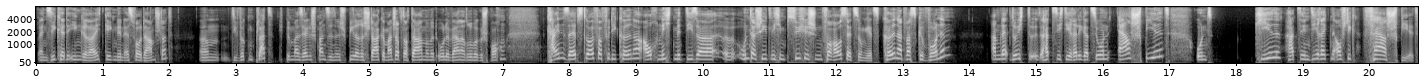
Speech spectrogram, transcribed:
Ein Sieg hätte ihnen gereicht gegen den SV Darmstadt. Ähm, die wirken platt. Ich bin mal sehr gespannt. Sie sind eine spielerisch starke Mannschaft. Auch da haben wir mit Ole Werner drüber gesprochen. Kein Selbstläufer für die Kölner, auch nicht mit dieser äh, unterschiedlichen psychischen Voraussetzung jetzt. Köln hat was gewonnen, am, durch, hat sich die Relegation erspielt und Kiel hat den direkten Aufstieg verspielt.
